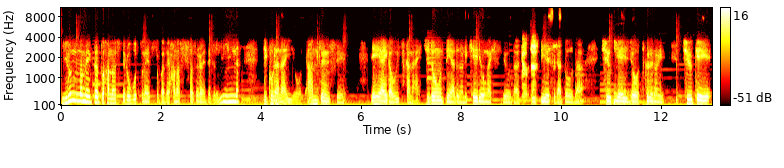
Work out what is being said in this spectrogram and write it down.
いろんなメーカーと話して、ロボットのやつとかで話させられたけど、みんな事故らないように、安全性、AI が追いつかない、自動運転やるのに軽量が必要だ、GPS がどうだ、中継所を作るのに、中継、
